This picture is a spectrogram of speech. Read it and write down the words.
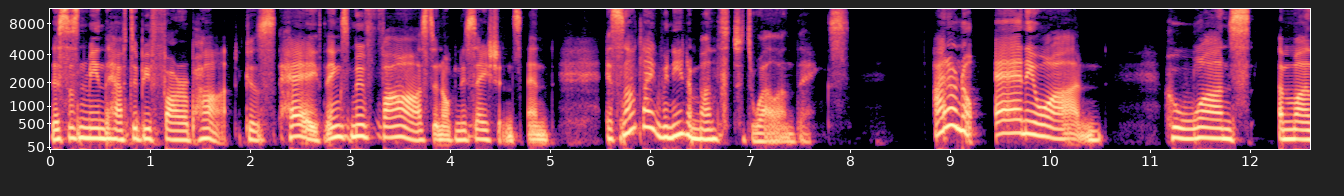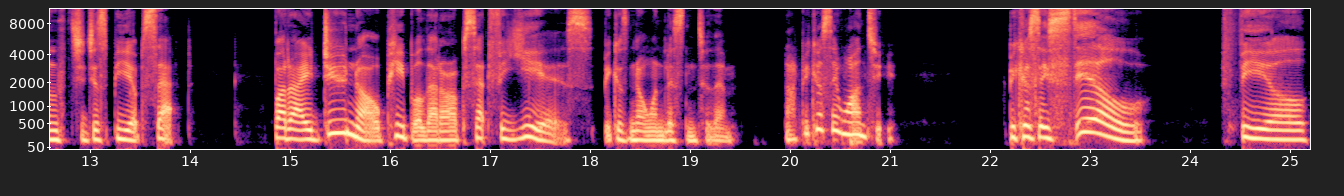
This doesn't mean they have to be far apart because, hey, things move fast in organizations. And it's not like we need a month to dwell on things. I don't know anyone who wants a month to just be upset. But I do know people that are upset for years because no one listened to them. Not because they want to, because they still feel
